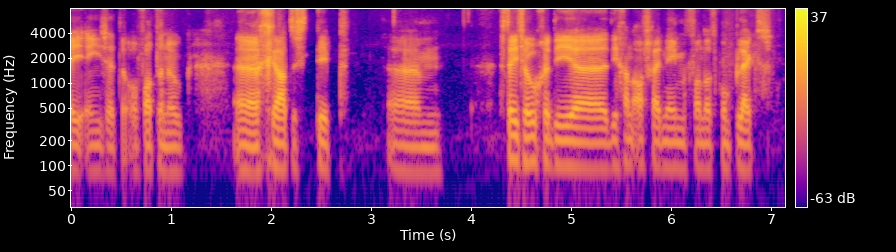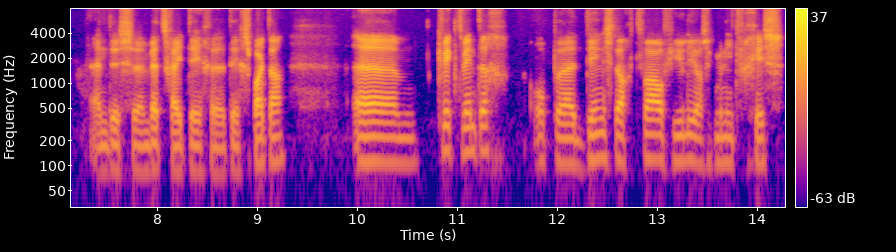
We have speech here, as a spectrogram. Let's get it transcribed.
P1 zetten of wat dan ook. Eh, gratis tip. Ehm, steeds hoger die, eh, die gaan afscheid nemen van dat complex. En dus een wedstrijd tegen, tegen Sparta. Ehm Quick 20 op eh, dinsdag 12 juli, als ik me niet vergis.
